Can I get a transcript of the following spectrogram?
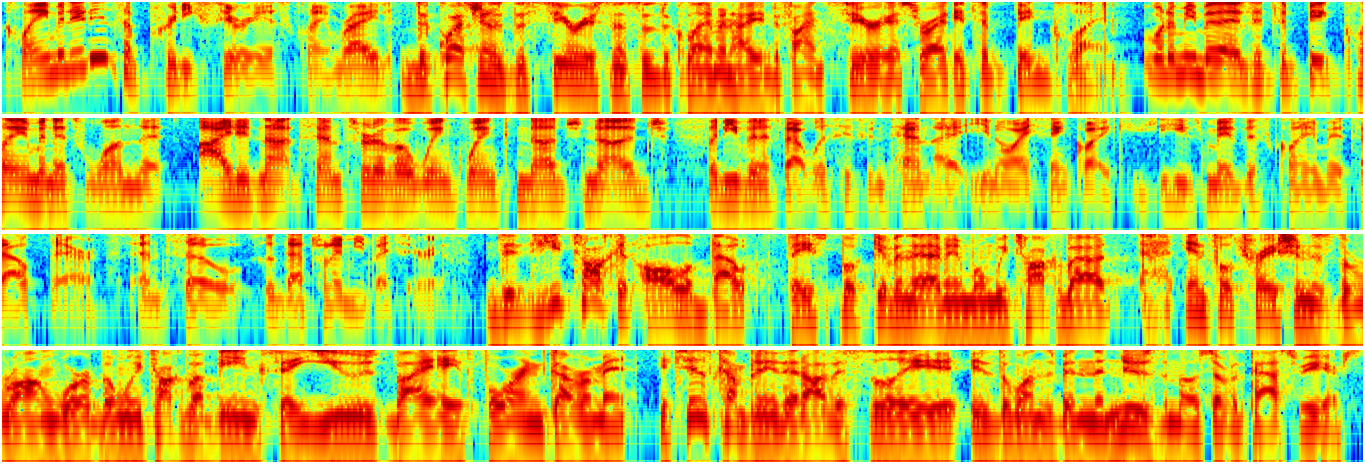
claim, and it is a pretty serious claim, right? The question is the seriousness of the claim and how you define serious, right? It's a big claim. What I mean by that is it's a big claim, and it's one that I did not sense sort of a wink, wink, nudge, nudge. But even if that was his intent, I, you know, I think like he's made this claim, it's out there, and so that's what I mean by serious. Did he talk at all about Facebook? Given that, I mean, when we talk about infiltration is the wrong word, but when we talk about being, say, used by a foreign government, it's his company that obviously is the one that's been in the news the most over the past few years.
